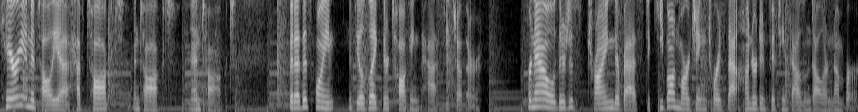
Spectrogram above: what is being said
Carrie and Natalia have talked and talked and talked. But at this point, it feels like they're talking past each other. For now, they're just trying their best to keep on marching towards that $115,000 number,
